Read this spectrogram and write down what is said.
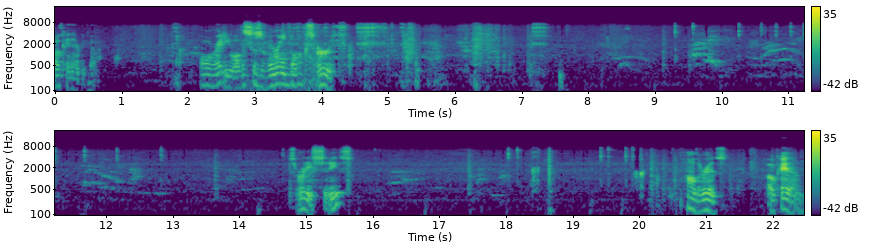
Okay, there we go. Alrighty, well this is World Box Earth. It's already cities? Oh, there is. Okay then.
